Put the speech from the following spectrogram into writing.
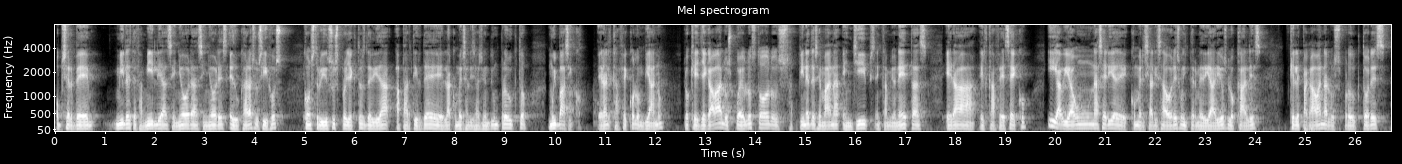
Observé miles de familias, señoras, señores, educar a sus hijos, construir sus proyectos de vida a partir de la comercialización de un producto muy básico. Era el café colombiano, lo que llegaba a los pueblos todos los fines de semana en jeeps, en camionetas, era el café seco y había una serie de comercializadores o intermediarios locales que le pagaban a los productores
